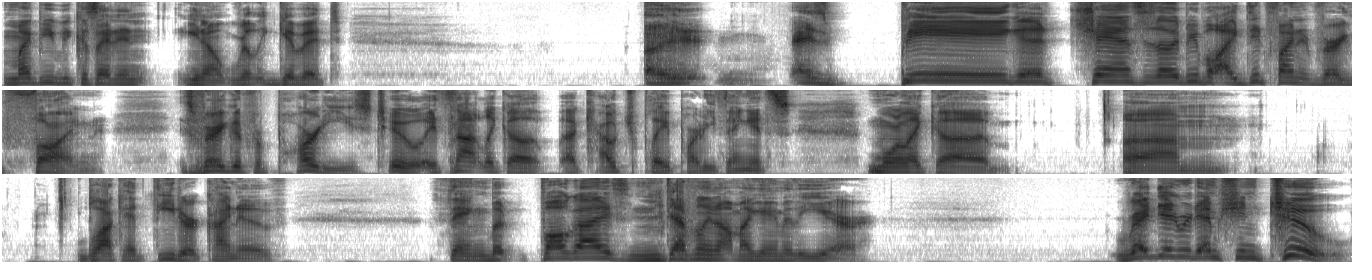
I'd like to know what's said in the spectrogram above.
might be because I didn't, you know, really give it a, as big a chance as other people. I did find it very fun. It's very good for parties too. It's not like a, a couch play party thing. It's more like a um blockhead theater kind of thing. But Fall Guys, definitely not my game of the year. Red Dead Redemption 2,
